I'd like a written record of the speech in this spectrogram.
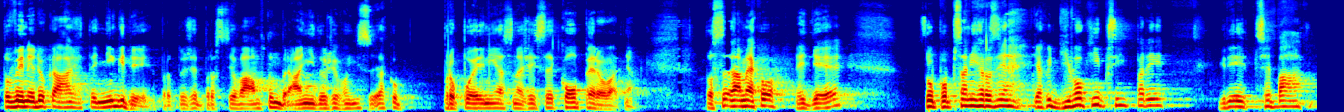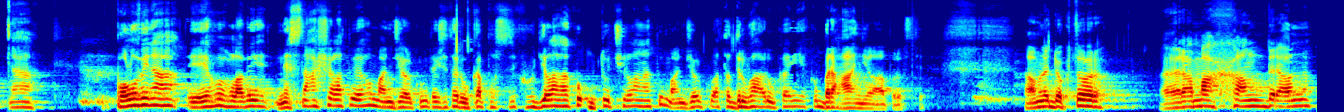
To vy nedokážete nikdy, protože prostě vám v tom brání to, že oni jsou jako propojení a snaží se kooperovat nějak. To se nám jako neděje. Jsou popsaný hrozně jako divoký případy, kdy třeba polovina jeho hlavy nesnášela tu jeho manželku, takže ta ruka prostě chodila jako útočila na tu manželku a ta druhá ruka ji jako bránila prostě. Tamhle doktor Ramachandran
